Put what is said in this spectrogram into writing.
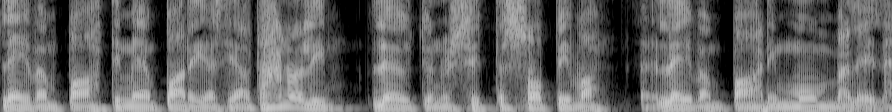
leivänpahtimien paria sieltä. Hän oli löytynyt sitten sopiva leivänpahdin mummelille.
